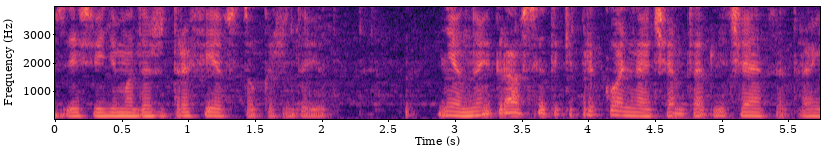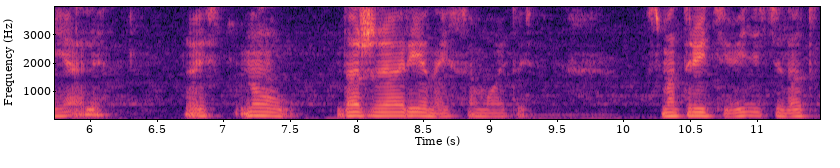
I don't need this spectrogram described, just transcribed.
Здесь, видимо, даже трофеев столько же дают. Не, ну игра все-таки прикольная, чем-то отличается от рояли. То есть, ну, даже ареной самой. То есть, смотрите, видите, да, тут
